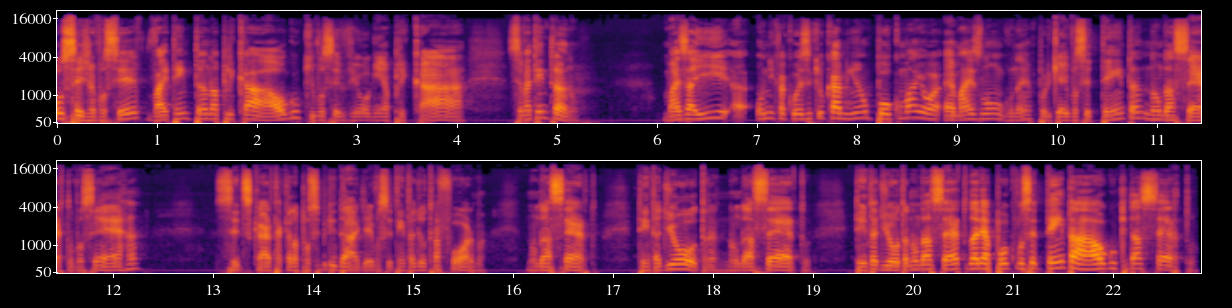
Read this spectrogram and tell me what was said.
Ou seja, você vai tentando aplicar algo que você viu alguém aplicar, você vai tentando. Mas aí a única coisa é que o caminho é um pouco maior, é mais longo, né? Porque aí você tenta, não dá certo, você erra, você descarta aquela possibilidade. Aí você tenta de outra forma, não dá certo. Tenta de outra, não dá certo. Tenta de outra, não dá certo. Dali a pouco você tenta algo que dá certo.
